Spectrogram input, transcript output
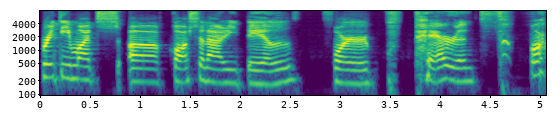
pretty much a cautionary tale for parents or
